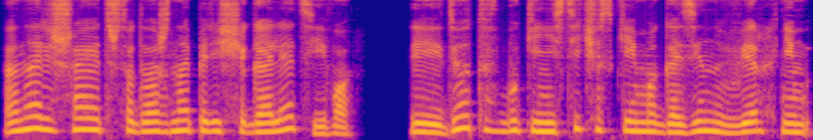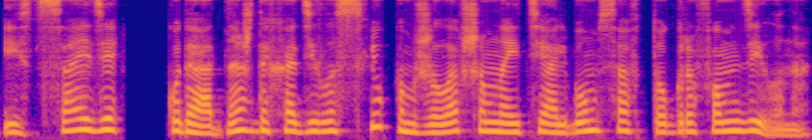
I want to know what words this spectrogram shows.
Она решает, что должна перещеголять его, и идет в букинистический магазин в Верхнем Истсайде, куда однажды ходила с Люком, желавшим найти альбом с автографом Дилана.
